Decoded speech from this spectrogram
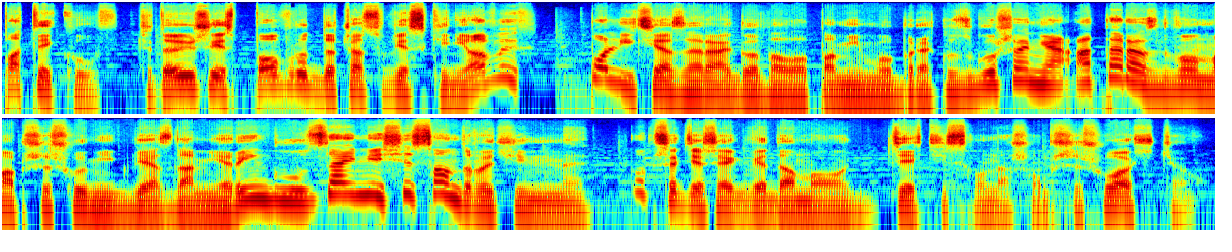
patyków. Czy to już jest powrót do czasów jaskiniowych? Policja zareagowała pomimo braku zgłoszenia, a teraz dwoma przyszłymi gwiazdami ringu zajmie się sąd rodzinny. Bo przecież, jak wiadomo, dzieci są naszą przyszłością.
